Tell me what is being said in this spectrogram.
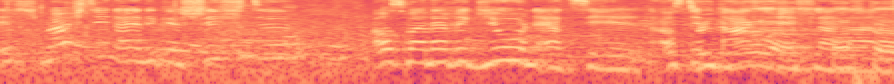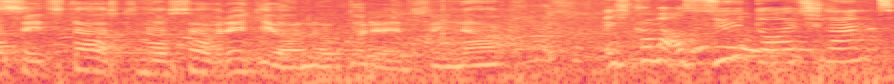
Ich möchte Ihnen eine Geschichte aus meiner Region erzählen, aus dem nāk. Ich komme aus Süddeutschland,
